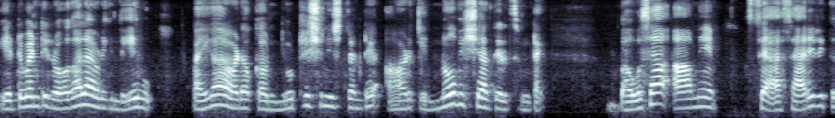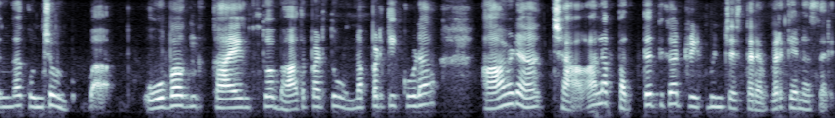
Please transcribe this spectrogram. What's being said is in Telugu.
ఎటువంటి రోగాలు ఆవిడకి లేవు. పైగా ఆవిడ ఒక న్యూట్రిషనిస్ట్ అంటే ఆవిడకి ఎన్నో విషయాలు తెలిసి ఉంటాయి బహుశా ఆమె శా శారీరకంగా కొంచెం ఊబకాయంతో బాధపడుతూ ఉన్నప్పటికీ కూడా ఆవిడ చాలా పద్ధతిగా ట్రీట్మెంట్ చేస్తారు ఎవరికైనా సరే.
